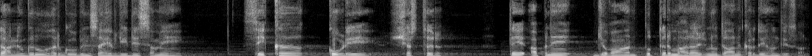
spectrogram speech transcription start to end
ਧੰਨ ਗੁਰੂ ਹਰਗੋਬਿੰਦ ਸਾਹਿਬ ਜੀ ਦੇ ਸਮੇਂ ਸਿੱਖ ਘੋੜੇ, ਸ਼ਸਤਰ ਤੇ ਆਪਣੇ ਜਵਾਨ ਪੁੱਤਰ ਮਹਾਰਾਜ ਨੂੰ ਦਾਨ ਕਰਦੇ ਹੁੰਦੇ ਸਨ।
